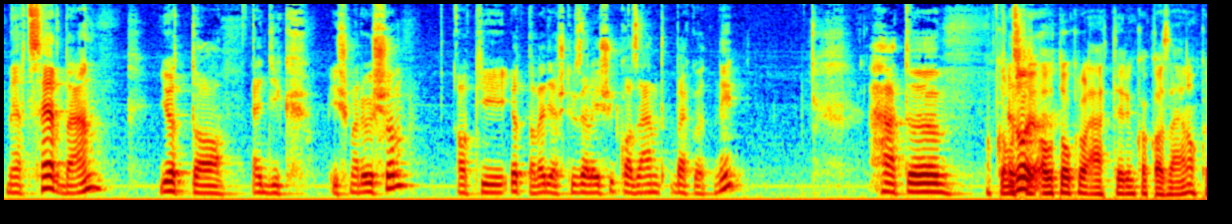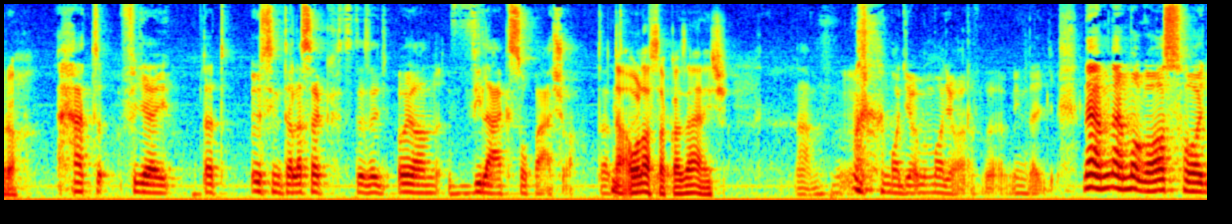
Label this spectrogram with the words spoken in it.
mert szerdán jött a egyik ismerősöm, aki jött a vegyes tüzelési kazánt bekötni. Hát, Akkor ez most az olyan- autókról áttérünk a kazánokra? hát figyelj, tehát őszinte leszek, ez egy olyan világszopása. Tehát, Na, olasz a kazán is? Nem, magyar, magyar, mindegy. Nem, nem, maga az, hogy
